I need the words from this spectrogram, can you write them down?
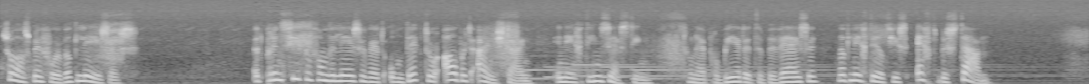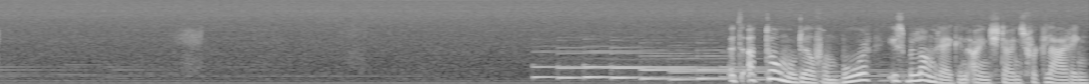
zoals bijvoorbeeld lasers. Het principe van de laser werd ontdekt door Albert Einstein in 1916, toen hij probeerde te bewijzen dat lichtdeeltjes echt bestaan. Het atoommodel van Bohr is belangrijk in Einsteins verklaring.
